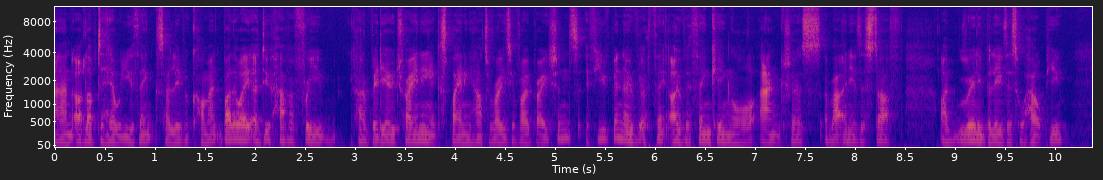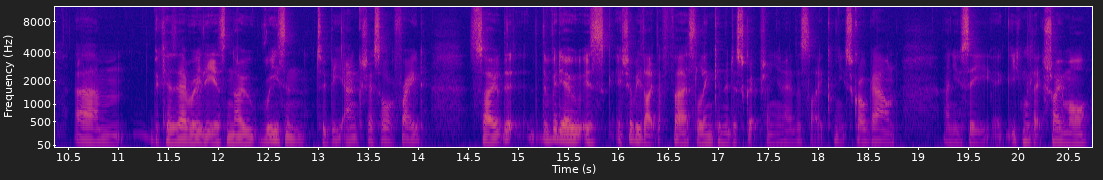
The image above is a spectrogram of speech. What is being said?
And I'd love to hear what you think, so leave a comment. By the way, I do have a free kind of video training explaining how to raise your vibrations. If you've been overth- overthinking or anxious about any of this stuff, I really believe this will help you um, because there really is no reason to be anxious or afraid. So the, the video is, it should be like the first link in the description. You know, there's like when you scroll down, and you see uh, you can click show more,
